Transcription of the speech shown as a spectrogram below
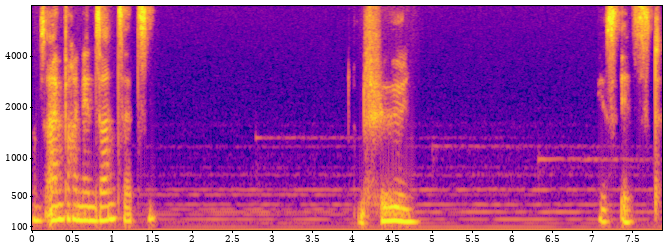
Uns einfach in den Sand setzen und fühlen, wie es ist,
